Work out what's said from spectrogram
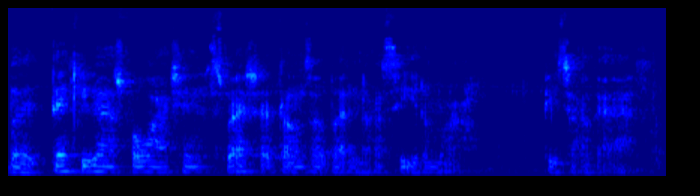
But thank you guys for watching. Smash that thumbs up button. I'll see you tomorrow. Peace out, guys.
